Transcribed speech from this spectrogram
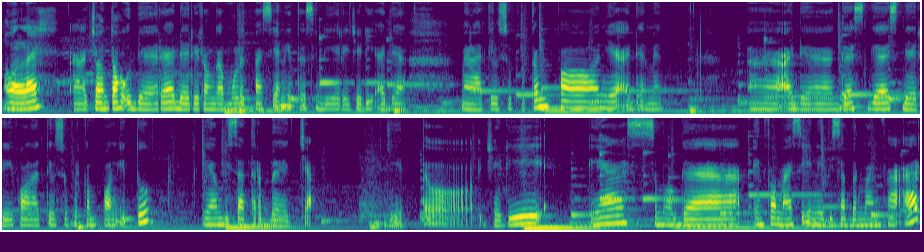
oleh uh, contoh udara dari rongga mulut pasien itu sendiri. Jadi ada melatil superkempon ya, ada met, uh, ada gas-gas dari volatil superkempon itu yang bisa terbaca gitu. Jadi ya semoga informasi ini bisa bermanfaat.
